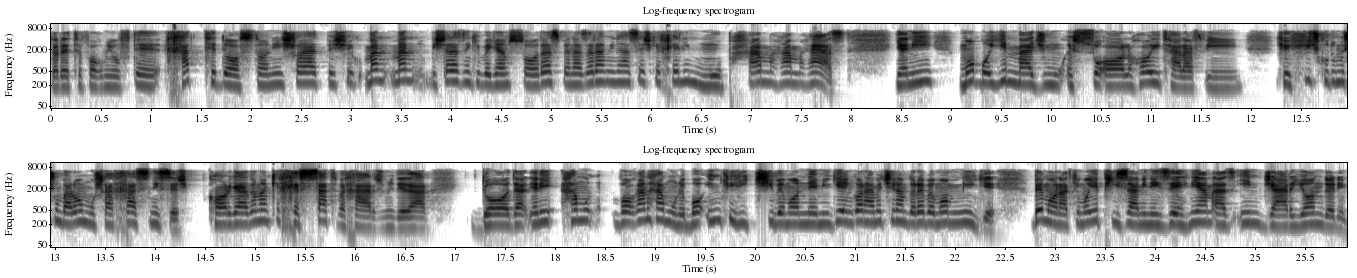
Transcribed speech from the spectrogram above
داره اتفاق میفته. خط داستانی شاید بشه. من من بیشتر از اینکه بگم ساده است به نظرم این هستش که خیلی مبهم هم هست. یعنی ما با یه مجموعه سوال هایی طرفیم که هیچ کدومشون برای مشخص نیستش. کارگردان هم که خصت به خرج میده در دادن. یعنی همون واقعا همونه. با اینکه هیچی به ما نمیگه انگار همه چی هم داره به ما میگه. بماند که ما یه پیش زمینه ذهنی هم از این جریان داریم.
